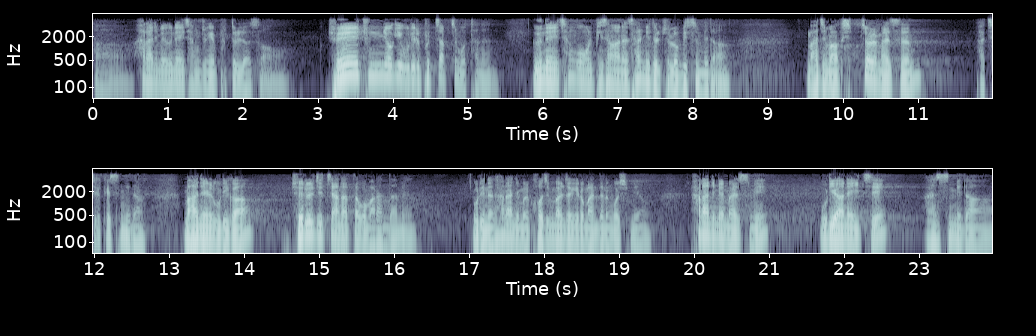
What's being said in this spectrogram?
아, 하나님의 은혜의 장중에 붙들려서 죄의 중력이 우리를 붙잡지 못하는 은혜의 창공을 비상하는 삶이 될 줄로 믿습니다. 마지막 10절 말씀 같이 읽겠습니다. 만일 우리가 죄를 짓지 않았다고 말한다면 우리는 하나님을 거짓말쟁이로 만드는 것이며 하나님의 말씀이 우리 안에 있지 않습니다.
